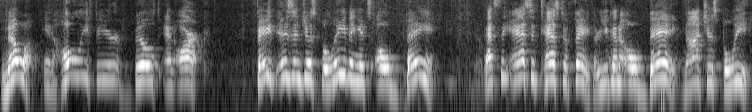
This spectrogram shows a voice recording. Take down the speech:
Noah, in holy fear, built an ark. Faith isn't just believing, it's obeying. That's the acid test of faith. Are you going to obey, not just believe?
